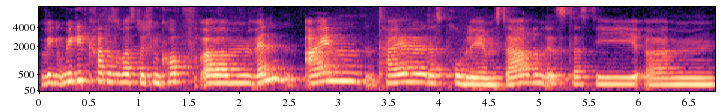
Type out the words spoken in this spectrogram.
mir geht gerade sowas durch den Kopf, ähm, wenn ein Teil des Problems darin ist, dass die ähm,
